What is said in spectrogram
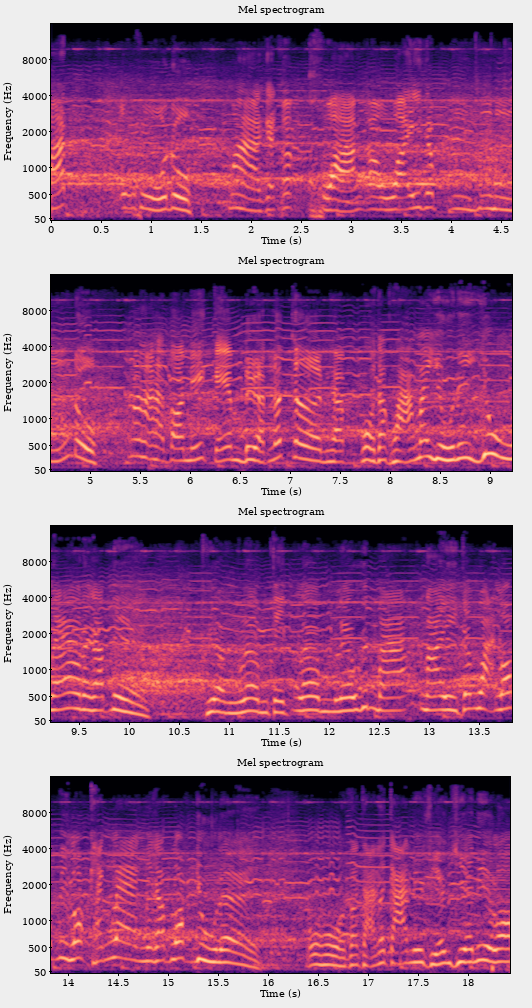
มัด โอ้โหดูมาแกก็ขวางเอาไว้ครับดูมาตอนนี้เกมเดือดเหลือเกินครับโอ้ถ้าขวางไม่อยู่นี่ยุ่งแล้วนะครับนี่เครื่องเริ่มติดเริ่มเร็วขึ้นมา ในจังหวะล็อกนี่ล็อกแข็งแรงนะครับ ล็อกอยู่เลย โอ้โหสถานการณ์นี่เสียงเชียร์นี่รอ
